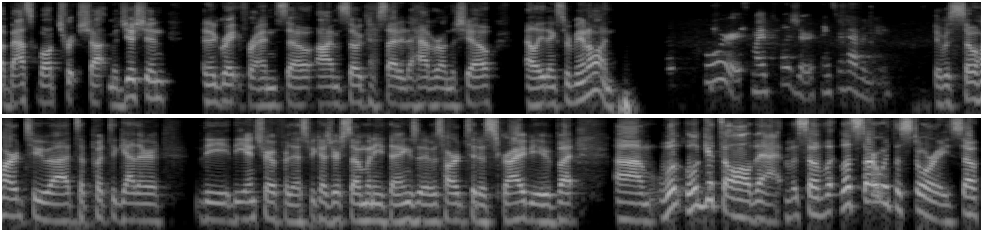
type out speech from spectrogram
a basketball trick shot magician, and a great friend. So I'm so excited to have her on the show. Ellie, thanks for being on. Of course, my pleasure. Thanks for having me. It was so hard to uh, to put together the the intro for this because you're so many things. It was hard to describe you, but um, we'll we'll get to all that. So let's start with the story. So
